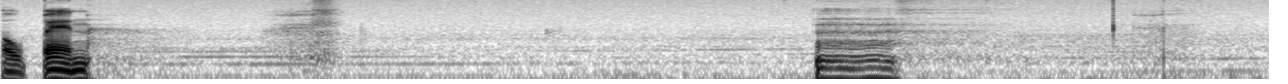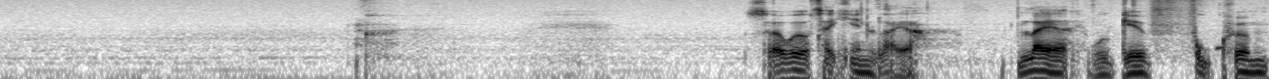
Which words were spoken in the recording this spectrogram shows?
old Ben. Mm. So we'll take in Leia. Leia will give Fulcrum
